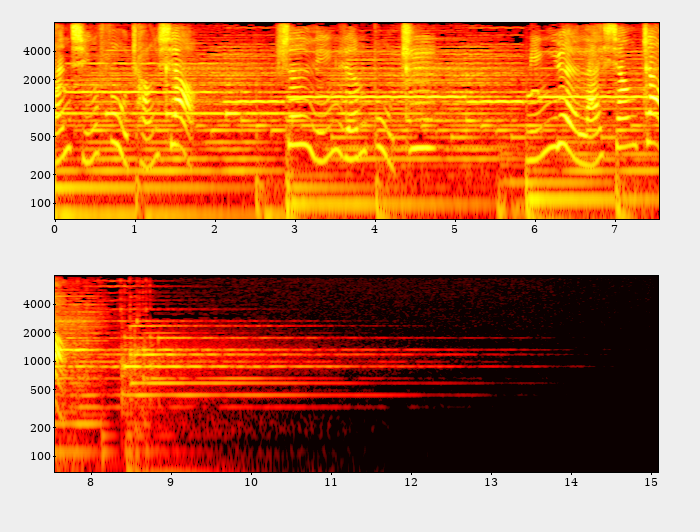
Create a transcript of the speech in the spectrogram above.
弹琴复长啸。深林人不知，明月来相照。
